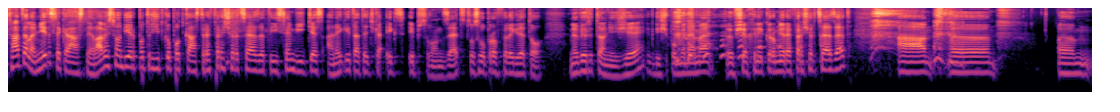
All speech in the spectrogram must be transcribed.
Přátelé, mějte se krásně. Lavison Dear, potržítko podcast Refresher.cz, jsem vítěz a Nikita.xyz. To jsou profily, kde to neuvěřitelně žije, když pomineme všechny, kromě Refresher.cz. A um,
